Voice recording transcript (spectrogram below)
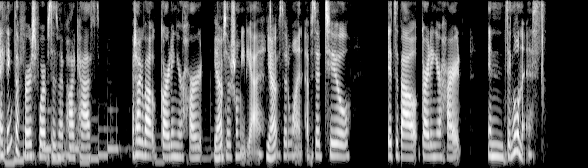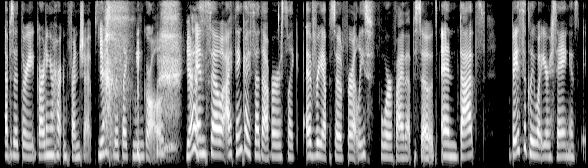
I think the first four episodes of my podcast, I talk about guarding your heart Yep. from social media. Yeah. Episode one. Episode two, it's about guarding your heart in singleness. Episode three, guarding your heart in friendships. Yeah. With like mean girls. Yes. And so I think I said that verse like every episode for at least four or five episodes. And that's basically what you're saying is eh,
